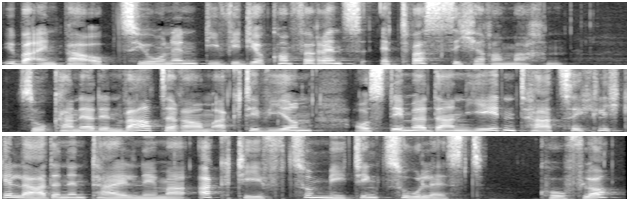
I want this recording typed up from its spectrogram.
über ein paar Optionen die Videokonferenz etwas sicherer machen. So kann er den Warteraum aktivieren, aus dem er dann jeden tatsächlich geladenen Teilnehmer aktiv zum Meeting zulässt. Kofler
